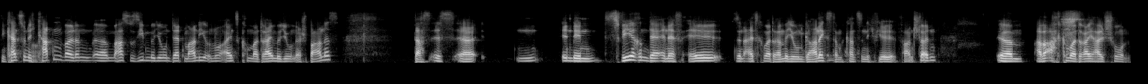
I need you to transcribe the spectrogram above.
Den kannst du nicht cutten, weil dann ähm, hast du 7 Millionen Dead Money und nur 1,3 Millionen Ersparnis. Das ist äh, in den Sphären der NFL sind 1,3 Millionen gar nichts, damit kannst du nicht viel veranstalten. Ähm, aber 8,3 halt schon.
